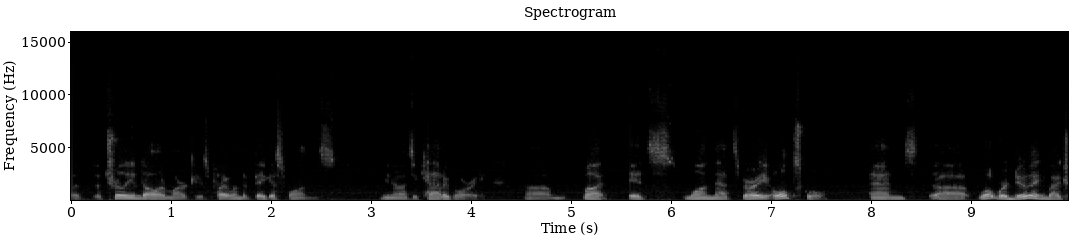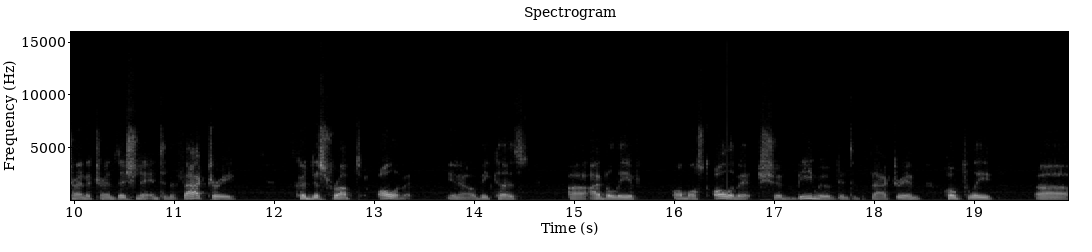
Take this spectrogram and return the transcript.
a, a, trillion dollar market. It's probably one of the biggest ones, you know, as a category. Um, but it's one that's very old school. And uh, what we're doing by trying to transition it into the factory could disrupt all of it, you know, because uh, I believe almost all of it should be moved into the factory, and hopefully, uh,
